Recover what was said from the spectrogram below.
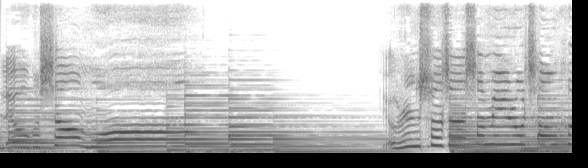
流光消磨。有人说这生命如长河，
